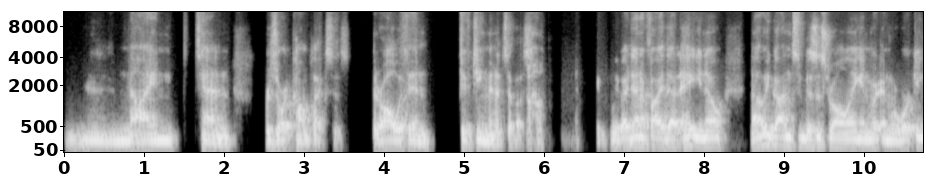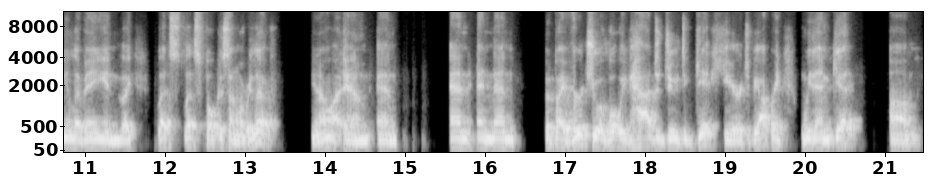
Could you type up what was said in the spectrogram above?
nine ten resort complexes that are all within 15 minutes of us. Uh-huh. We've identified that, hey, you know, now we've gotten some business rolling and we're and we're working and living and like let's let's focus on where we live, you know, Yeah. and and and and then but by virtue of what we've had to do to get here to be operating, we then get um,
